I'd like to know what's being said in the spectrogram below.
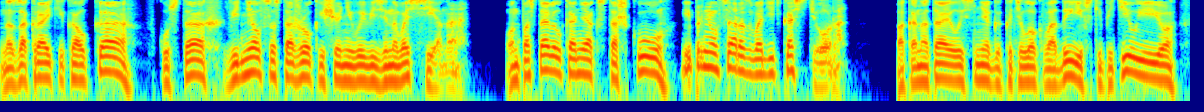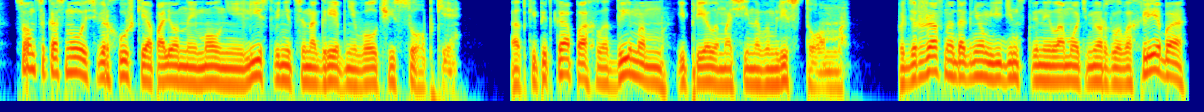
На закрайке колка, в кустах, виднелся стажок еще не вывезенного сена. Он поставил коня к стажку и принялся разводить костер. Пока натаял из снега котелок воды и вскипятил ее, солнце коснулось верхушки опаленной молнией лиственницы на гребне волчьей сопки. От кипятка пахло дымом и прелым осиновым листом. Подержав над огнем единственный ломоть мерзлого хлеба,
